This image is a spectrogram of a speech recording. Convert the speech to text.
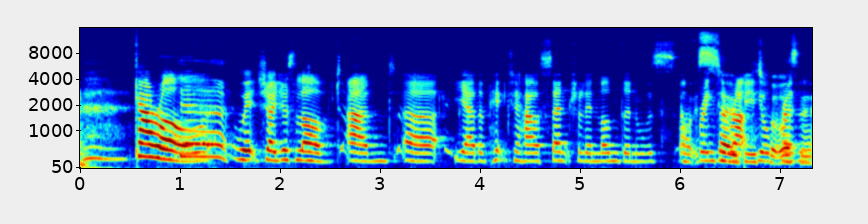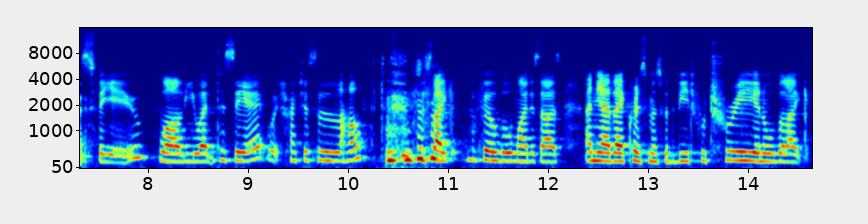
Carol, Yeah. which I just loved, and uh, yeah, the Picture House Central in London was Oh, offering so to wrap your presents for you while you went to see it, which I just loved. just like fulfilled all my desires. And yeah, their Christmas with the beautiful tree and all the like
